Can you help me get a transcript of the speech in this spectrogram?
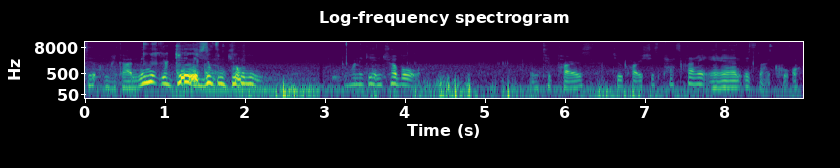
Dude, oh my god, Mimi, you're getting me in trouble. I don't want to get in trouble. And two cars, two cars just passed by, and it's not cool.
